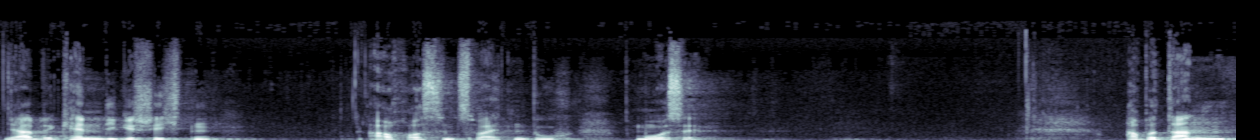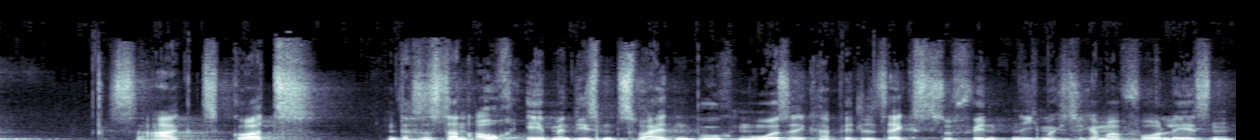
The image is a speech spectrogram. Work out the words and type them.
Ja, wir kennen die Geschichten auch aus dem zweiten Buch Mose. Aber dann sagt Gott, und das ist dann auch eben in diesem zweiten Buch Mose, Kapitel 6 zu finden, ich möchte es euch einmal vorlesen,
